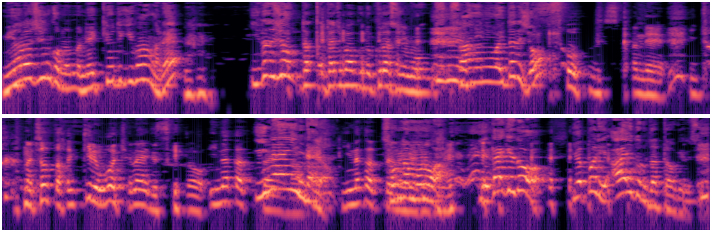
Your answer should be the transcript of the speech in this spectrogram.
三原淳子のまあ熱狂的ファンがね、いたでしょ？だ立場君のクラスにも3、4人はいたでしょ？そうですかね。いたかな？ちょっとはっきり覚えてないですけど、いなかった。いないんだ。だよいなかった、そんなものは。いやだけど、やっぱりアイドルだったわけですよ。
